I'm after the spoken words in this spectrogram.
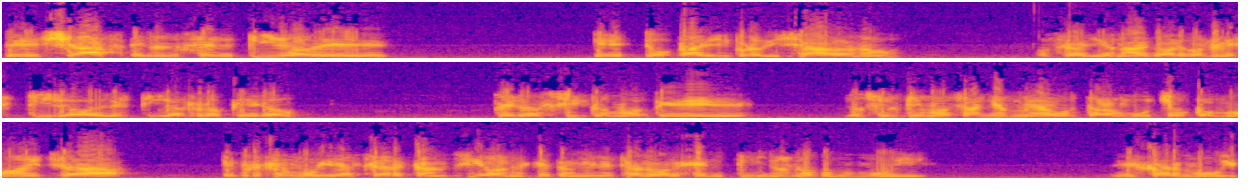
de jazz en el sentido de, tocar improvisado, ¿no? O sea, yo nada que ver con el estilo, el estilo es rockero, pero sí como que los últimos años me ha gustado mucho como esa, siempre fue muy de hacer canciones, que también es algo argentino, ¿no? Como muy, dejar muy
